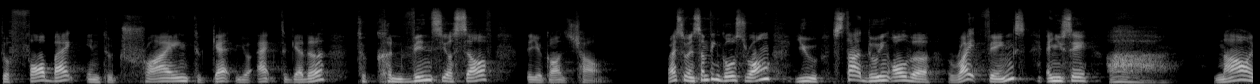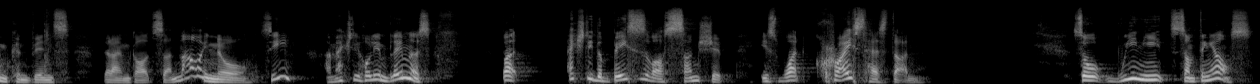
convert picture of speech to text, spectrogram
to fall back into trying to get your act together to convince yourself that you're God's child. Right? So when something goes wrong, you start doing all the right things and you say, ah, now I'm convinced that I'm God's son. Now I know. See, I'm actually holy and blameless. But actually, the basis of our sonship is what Christ has done. So we need something else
